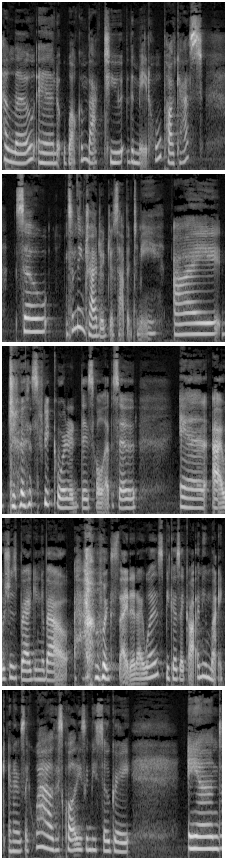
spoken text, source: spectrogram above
Hello, and welcome back to the Made Whole podcast. So, something tragic just happened to me. I just recorded this whole episode and I was just bragging about how excited I was because I got a new mic and I was like, wow, this quality is going to be so great. And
